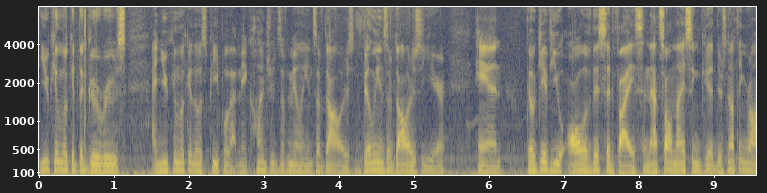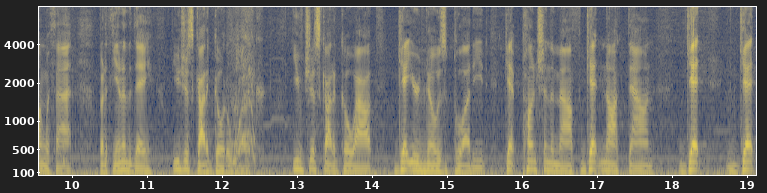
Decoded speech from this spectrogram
you can look at the gurus and you can look at those people that make hundreds of millions of dollars, billions of dollars a year, and they'll give you all of this advice, and that's all nice and good. There's nothing wrong with that. But at the end of the day, you just got to go to work. You've just got to go out, get your nose bloodied, get punched in the mouth, get knocked down, get get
